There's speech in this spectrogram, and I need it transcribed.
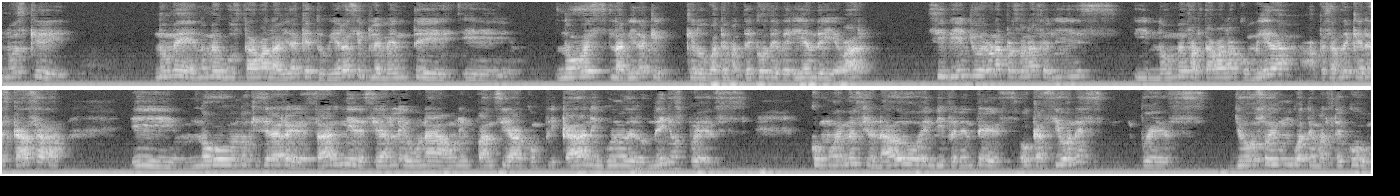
No es que no me, no me gustaba la vida que tuviera, simplemente... Eh, no es la vida que, los guatemaltecos deberían de llevar. Si bien yo era una persona feliz y no me faltaba la comida, a pesar de que era escasa, y no, no quisiera regresar ni desearle una, una infancia complicada a ninguno de los niños, pues como he mencionado en diferentes ocasiones, pues yo soy un guatemalteco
